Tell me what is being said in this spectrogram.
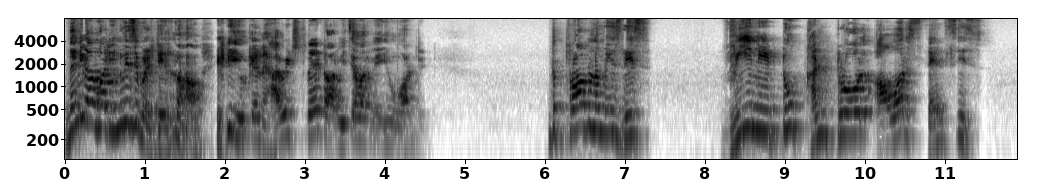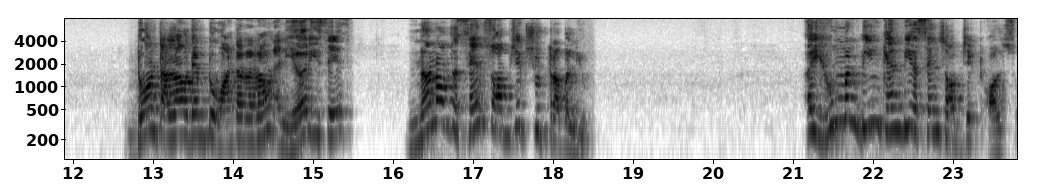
Then you have got invisible tail. No, you can have it straight or whichever way you want it. The problem is this we need to control our senses. Don't allow them to wander around. And here he says, none of the sense objects should trouble you. A human being can be a sense object also.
